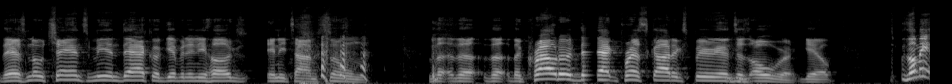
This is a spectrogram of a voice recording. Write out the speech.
There's no chance me and Dak are giving any hugs anytime soon. the, the the the Crowder Dak Prescott experience is mm-hmm. over, Gil. Let me.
